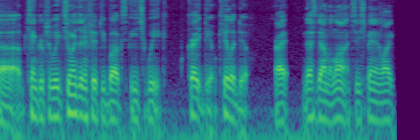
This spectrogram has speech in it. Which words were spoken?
uh, 10 groups a week, 250 bucks each week. Great deal, killer deal, right? That's down the line. So you're spending like,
